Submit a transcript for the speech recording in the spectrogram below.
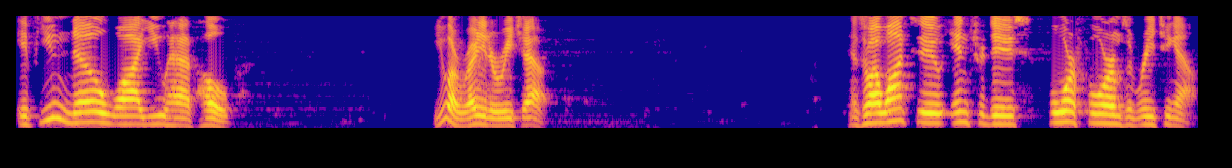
If you know why you have hope, you are ready to reach out. And so I want to introduce four forms of reaching out.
